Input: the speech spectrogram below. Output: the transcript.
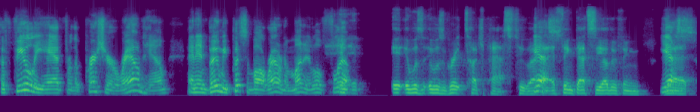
The feel he had for the pressure around him, and then boom, he puts the ball right on the money, a little flip. It, it, it, was it was a great touch pass too. Yes. I, I think that's the other thing. Yes,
